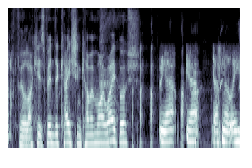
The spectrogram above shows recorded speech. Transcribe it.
I feel like it's vindication coming my way, Bush. yeah, yeah, definitely.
